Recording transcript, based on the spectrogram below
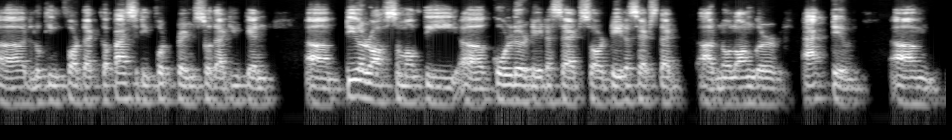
uh, looking for that capacity footprint so that you can um, tier off some of the uh, colder data sets or data sets that are no longer active, um,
